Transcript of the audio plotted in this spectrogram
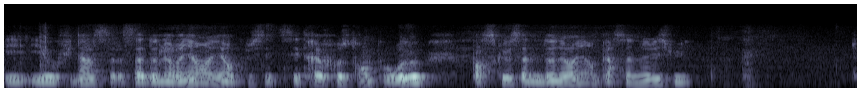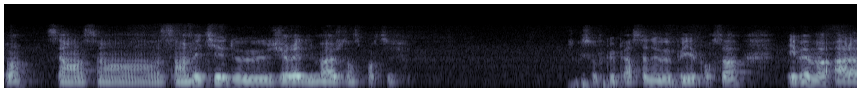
et- et au final, ça, ça donne rien. Et en plus, c'est très frustrant pour eux parce que ça ne donne rien. Personne ne les suit. Tu vois, c'est un, c'est un, c'est un métier de gérer l'image d'un sportif. Sauf que personne ne veut payer pour ça. Et même à la-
